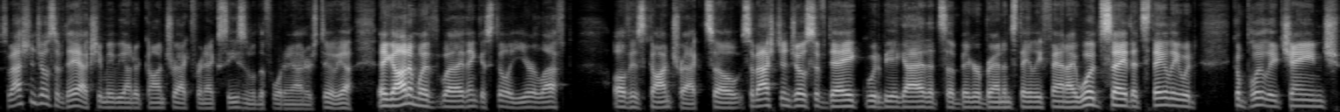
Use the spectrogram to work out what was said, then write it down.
Sebastian Joseph Day actually may be under contract for next season with the 49ers too. Yeah. They got him with what I think is still a year left of his contract. So Sebastian Joseph Day would be a guy that's a bigger Brandon Staley fan. I would say that Staley would completely change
